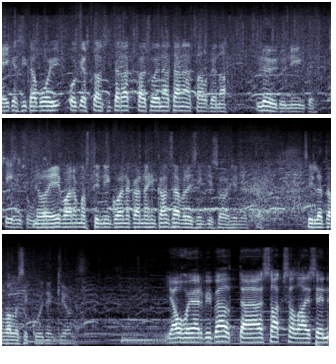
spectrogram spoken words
Eikä sitä voi oikeastaan sitä ratkaisua enää tänä talvena löydy niin kuin siihen suuntaan. No ei varmasti niin kuin ainakaan näihin kansainvälisiin kisoihin, että sillä tavalla se kuitenkin on. Jauhojärvi välttää saksalaisen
